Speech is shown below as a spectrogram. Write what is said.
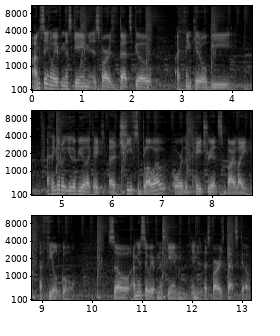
I'm staying away from this game as far as bets go. I think it'll be I think it'll either be like a, a, Chiefs blowout or the Patriots by like a field goal. So I'm to stay away from this game in, as far as bets go.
